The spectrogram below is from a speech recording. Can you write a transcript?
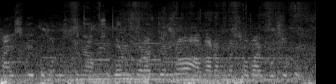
সাংস্কৃতিক অনুষ্ঠানে অংশগ্রহণ করার জন্য আবার আমরা সবাই বসে পড়ি।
